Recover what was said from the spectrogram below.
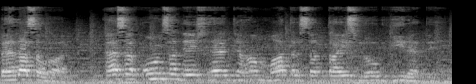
पहला सवाल ऐसा कौन सा देश है जहाँ मात्र 27 लोग ही रहते हैं?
